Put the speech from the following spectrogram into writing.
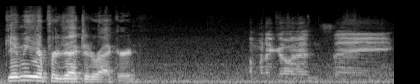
give me your projected record. I'm gonna go ahead and say,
